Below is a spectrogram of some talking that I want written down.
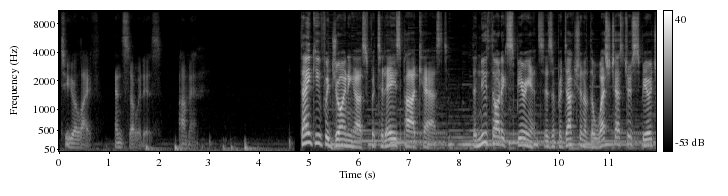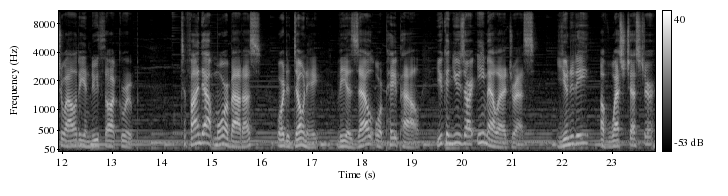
to your life. And so it is. Amen. Thank you for joining us for today's podcast. The New Thought Experience is a production of the Westchester Spirituality and New Thought Group. To find out more about us or to donate via Zelle or PayPal, you can use our email address unity of Westchester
